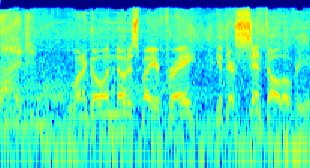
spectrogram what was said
Blood. You want to go unnoticed by your prey? Get their scent all over you.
